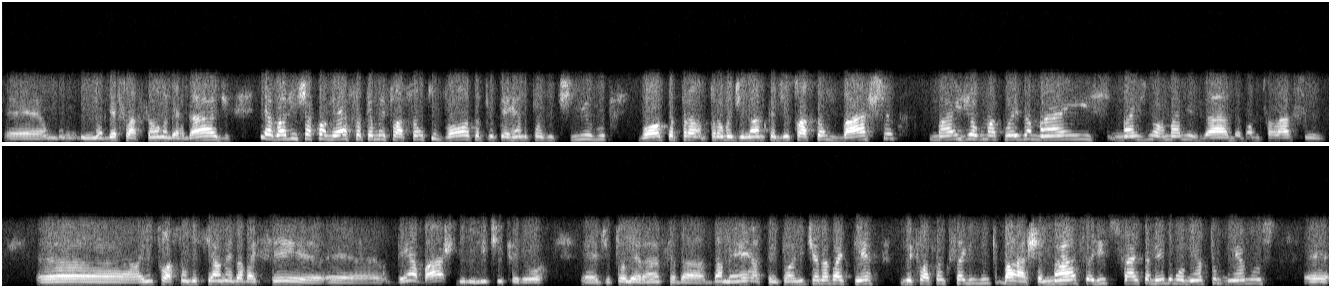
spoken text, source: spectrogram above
é, uma deflação, na verdade, e agora a gente já começa a ter uma inflação que volta para o terreno positivo, volta para uma dinâmica de inflação baixa, mas de alguma coisa mais, mais normalizada, vamos falar assim. É, a inflação desse ano ainda vai ser é, bem abaixo do limite inferior é, de tolerância da, da meta, então a gente ainda vai ter uma inflação que segue muito baixa, mas a gente sai também do momento menos é,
